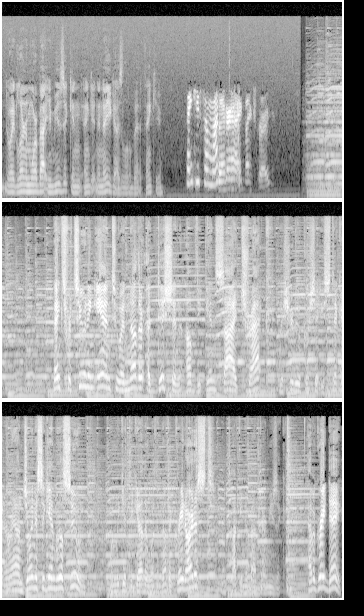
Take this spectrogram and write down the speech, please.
enjoyed learning more about your music and, and getting to know you guys a little bit. Thank you. Thank you so much, Thanks, Greg. Thanks, Greg. Thanks for tuning in to another edition of the Inside Track. We sure do appreciate you sticking around. Join us again real soon when we get together with another great artist and talking about their music. Have a great day.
